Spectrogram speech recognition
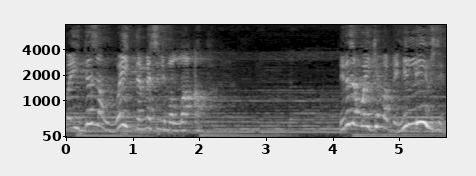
But he doesn't wake the message of Allah up. He doesn't wake him up, he leaves him.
